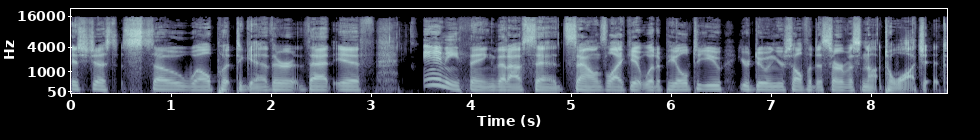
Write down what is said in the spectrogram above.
It's just so well put together that if anything that I've said sounds like it would appeal to you, you're doing yourself a disservice not to watch it.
